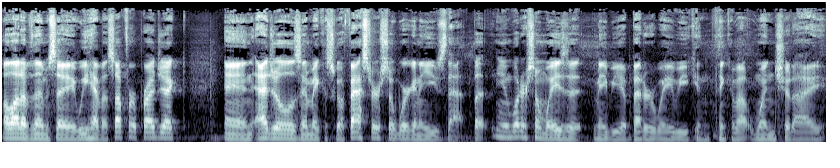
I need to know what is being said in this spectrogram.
a lot of them say we have a software project and agile is going to make us go faster so we're going to use that but you know what are some ways that maybe a better way we can think about when should i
